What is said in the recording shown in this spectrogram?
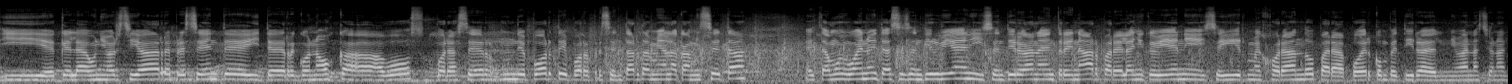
y que la universidad represente y te reconozca a vos por hacer un deporte, por representar también la camiseta, está muy bueno y te hace sentir bien y sentir ganas de entrenar para el año que viene y seguir mejorando para poder competir a nivel nacional.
